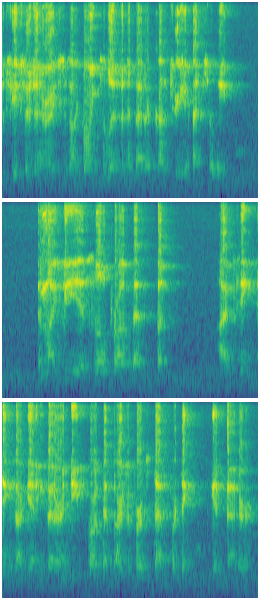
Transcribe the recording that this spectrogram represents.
the future generations are going to live in a better country eventually. It might be a slow process, but I'm seeing things are getting better, and these protests are the first step for things to get better.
